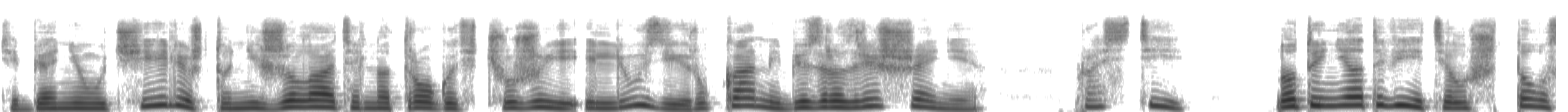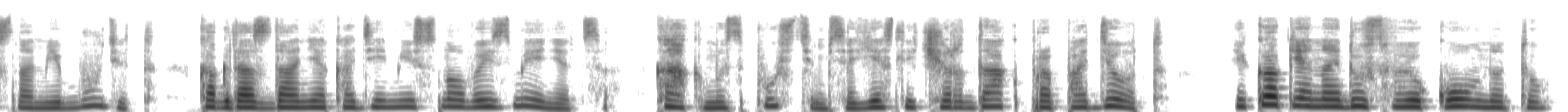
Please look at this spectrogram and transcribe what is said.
Тебя не учили, что нежелательно трогать чужие иллюзии руками без разрешения? Прости, но ты не ответил, что с нами будет, когда здание Академии снова изменится. Как мы спустимся, если чердак пропадет? И как я найду свою комнату?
